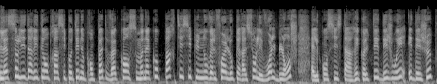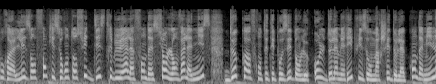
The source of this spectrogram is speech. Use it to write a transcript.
La solidarité en principauté ne prend pas de vacances. Monaco participe une nouvelle fois à l'opération Les Voiles Blanches. Elle consiste à récolter des jouets et des jeux pour euh, les enfants qui seront ensuite distribués à la fondation L'Enval à Nice. Deux coffres ont été posés dans le hall de la mairie puis au marché de la Condamine.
